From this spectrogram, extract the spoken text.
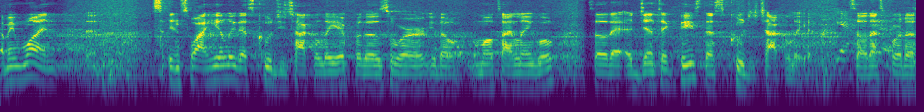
I mean, one, in Swahili, that's Kujichagulia for those who are, you know, multilingual. So that agentic piece, that's Kujichagulia. So that's for the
